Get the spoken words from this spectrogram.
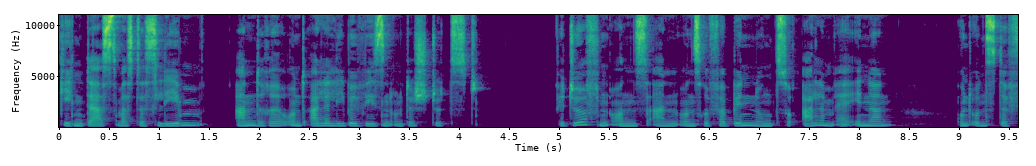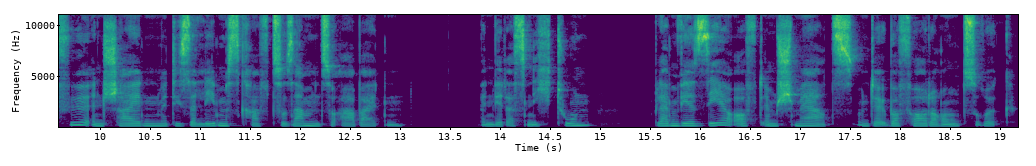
gegen das, was das Leben, andere und alle Lebewesen unterstützt. Wir dürfen uns an unsere Verbindung zu allem erinnern und uns dafür entscheiden, mit dieser Lebenskraft zusammenzuarbeiten. Wenn wir das nicht tun, bleiben wir sehr oft im Schmerz und der Überforderung zurück.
